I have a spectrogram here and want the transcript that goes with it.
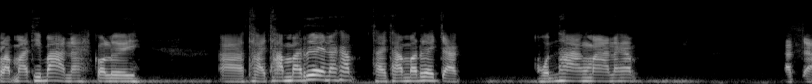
กลับมาที่บ้านนะก็เลยถ่ายทำมาเรื่อยนะครับ ถ่ายทำมาเรื่อยจากหนทางมานะครับ อาจจะ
